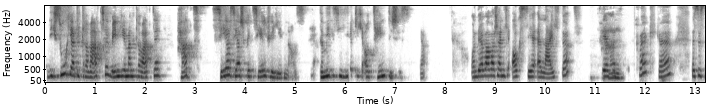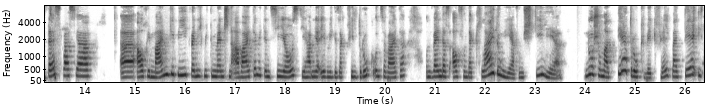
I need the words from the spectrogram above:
Und ich suche ja die Krawatte, wenn jemand Krawatte hat, sehr, sehr speziell für jeden aus, damit sie wirklich authentisch ist. Ja. Und er war wahrscheinlich auch sehr erleichtert. Sehr Crack, gell? Das ist das, was ja äh, auch in meinem Gebiet, wenn ich mit den Menschen arbeite, mit den CEOs, die haben ja eben, wie gesagt, viel Druck und so weiter. Und wenn das auch von der Kleidung her, vom Stil her, nur schon mal der Druck wegfällt, weil der ist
